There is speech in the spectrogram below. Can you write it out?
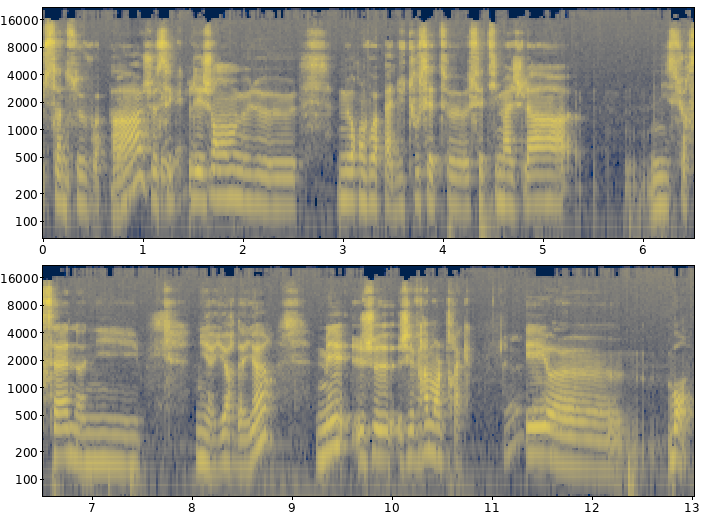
Ça ne se voit pas. Je sais que les gens me me renvoient pas du tout cette cette image-là, ni sur scène, ni ni ailleurs d'ailleurs. Mais je j'ai vraiment le trac. Et euh, bon,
